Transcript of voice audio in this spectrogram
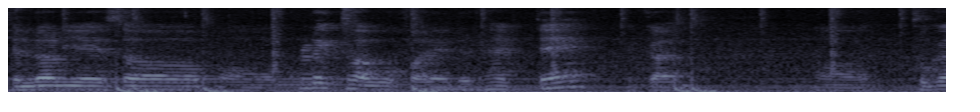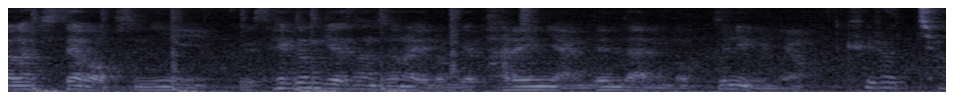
갤러리에서 어, 콜렉터하고 거래를 할 때, 그러니까 어, 부가가치세가 없으니 그 세금 계산서나 이런 게 발행이 안 된다는 것 뿐이군요. 그렇죠.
